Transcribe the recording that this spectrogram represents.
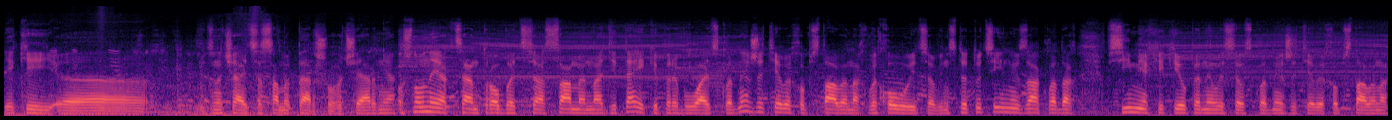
який е, відзначається саме 1 червня. Основний акцент робиться саме на дітей, які перебувають в складних життєвих обставинах, виховуються в інституційних закладах, в сім'ях, які опинилися в складних життєвих обставинах,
